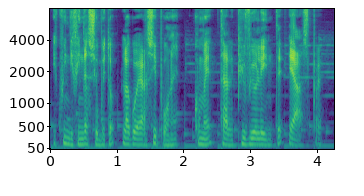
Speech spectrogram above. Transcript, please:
e quindi fin da subito la guerra si pone come tra le più violente e aspre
